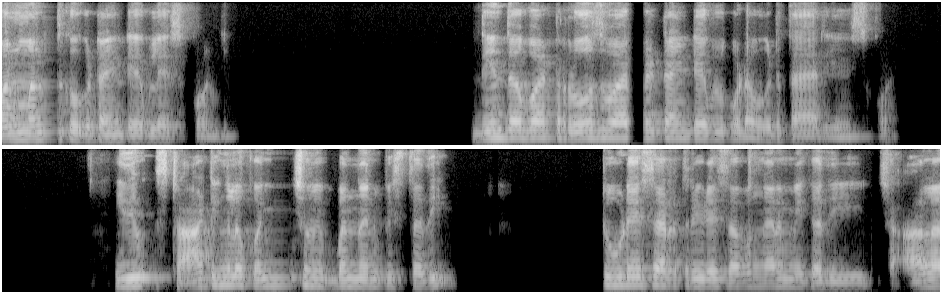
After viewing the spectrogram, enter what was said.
వన్ మంత్కి ఒక టైం టేబుల్ వేసుకోండి. దీంతో పాటు రోజువారీ టైం టేబుల్ కూడా ఒకటి తయారు చేసుకోండి. ఇది స్టార్టింగ్లో కొంచెం ఇబ్బంది అనిపిస్తుంది. Two days or three days అవ్వగానే మీకు అది చాలా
